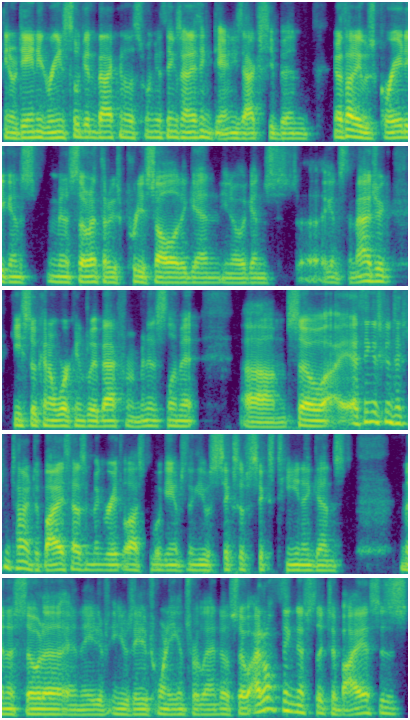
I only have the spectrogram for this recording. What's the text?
you know, Danny Green's still getting back into the swing of things. And I think Danny's actually been, you know, I thought he was great against Minnesota. I thought he was pretty solid again, you know, against uh, against the Magic. He's still kind of working his way back from a minutes limit. Um, so I, I, think it's going to take some time. Tobias hasn't been great the last couple of games. I think he was six of 16 against Minnesota and eight of, he was eight of 20 against Orlando. So I don't think necessarily Tobias is,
